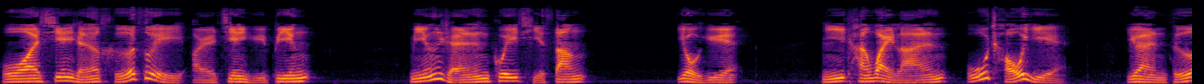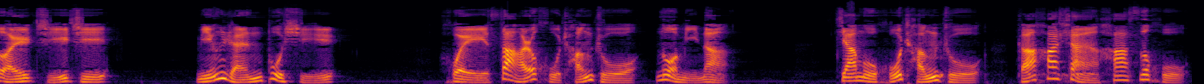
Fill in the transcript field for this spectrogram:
我先人何罪而奸于兵？”名人归其丧。又曰：“尼堪外兰无仇也，愿得而执之。”名人不许。会萨尔虎城主诺米纳，加木胡城主噶哈善哈斯虎，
